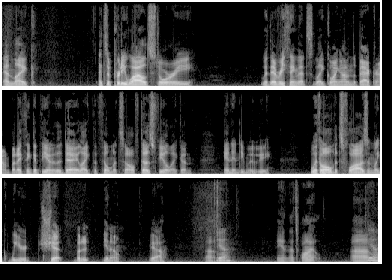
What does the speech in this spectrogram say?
and like it's a pretty wild story with everything that's like going on in the background, but I think at the end of the day, like the film itself does feel like an an indie movie with all of its flaws and like weird shit, but it, you know, yeah. Um, Yeah. Man, that's wild. Um, Yeah.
